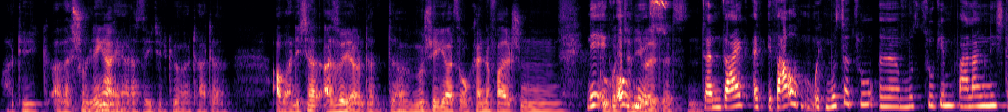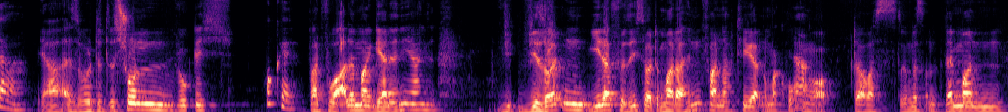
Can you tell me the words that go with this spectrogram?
Hat die, aber es ist schon länger her, dass ich das gehört hatte. Aber nicht, also ja, da, da möchte ich jetzt auch keine falschen nee, Gerüchte in die Welt setzen. Dann war ich, ich war auch, ich muss dazu, äh, muss zugeben, war lange nicht da. Ja, also das ist schon wirklich Okay. was, wo alle mal gerne hingegangen sind. Wir, wir sollten, jeder für sich sollte mal da hinfahren nach Tiergarten und mal gucken, Ja. ob da was drin ist. Und wenn man,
